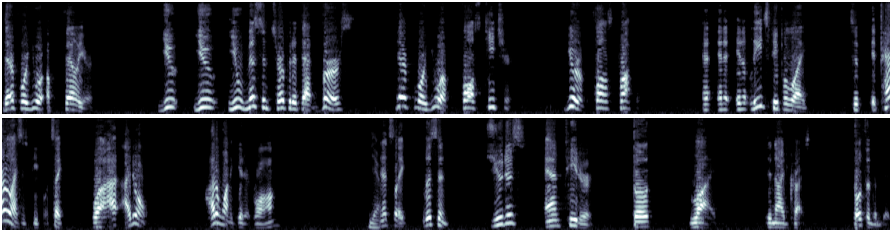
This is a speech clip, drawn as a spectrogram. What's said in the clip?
Therefore you are a failure. You, you, you misinterpreted that verse. Therefore you are a false teacher. You're a false prophet. And, and, it, and it leads people like to, it paralyzes people. It's like, well, I, I don't, I don't want to get it wrong. Yeah. And it's like, listen, Judas and Peter both lied, denied Christ. Both of them did.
